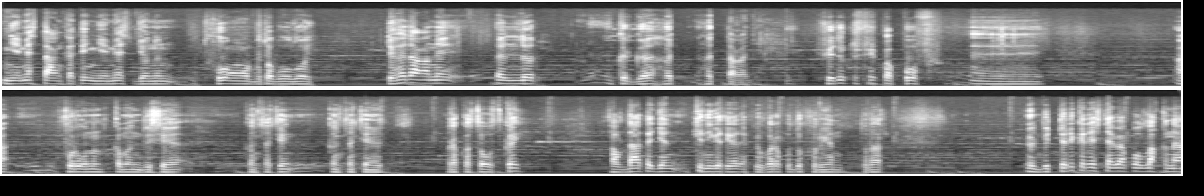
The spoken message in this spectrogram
немес танкатын немес жонын туоңор бұта болуй. Төхі дағаны өллер кырга хыттаға де. Федор Кришнович Попов фургонын командуше Константин Константин Рокоссовский солдата ден кинеге тегер эпигора кудук фурген турар. Өлбүттері керестәбәп боллақына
